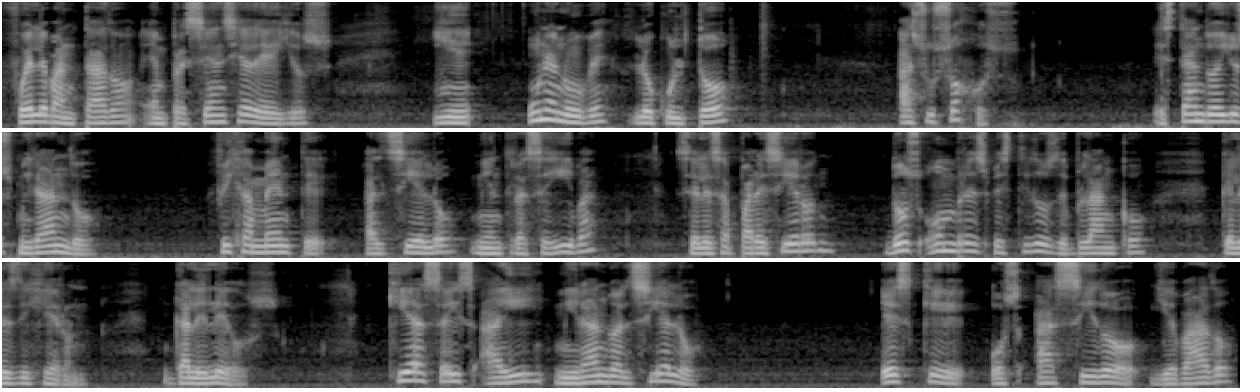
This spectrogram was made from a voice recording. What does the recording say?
fue levantado en presencia de ellos, y una nube lo ocultó a sus ojos. Estando ellos mirando fijamente al cielo mientras se iba, se les aparecieron dos hombres vestidos de blanco que les dijeron, Galileos, ¿qué hacéis ahí mirando al cielo? ¿Es que os ha sido llevado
